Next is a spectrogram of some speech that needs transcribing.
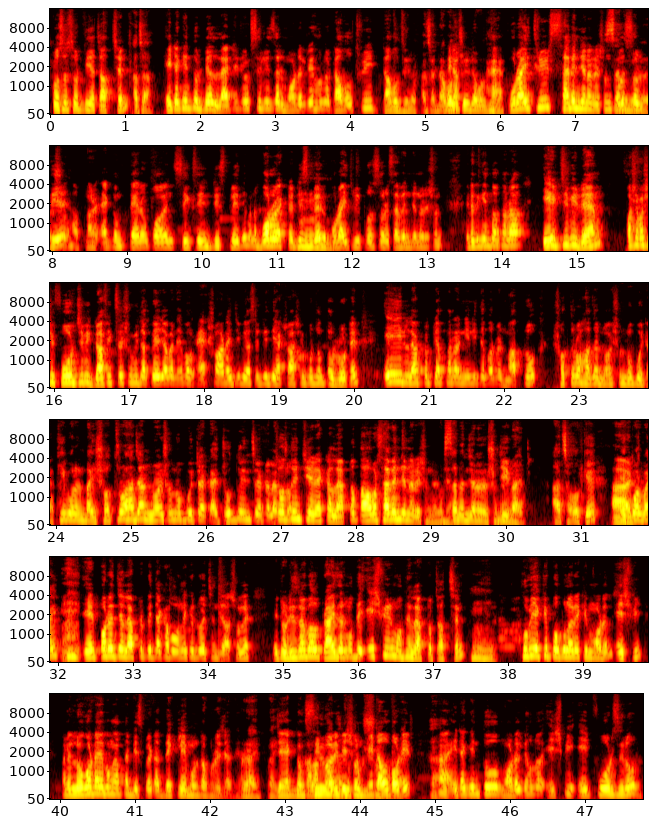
প্রসেসর দিয়ে চাচ্ছেন। আচ্ছা। এটা কিন্তু ডেল ল্যাটিটিউড সিরিজের মডেলটি হলো ডাবল থ্রি ডাবল জিরো আচ্ছা ডাবল থ্রি ডাবল হ্যাঁ core i three seven generation processor দিয়ে আপনার একদম তেরো পয়েন্ট সিক্স ইঞ্চ ডিসপ্লে দিয়ে মানে বড় একটা display. Core i three processor seven generation এটাতে কিন্তু আপনারা এইট জিবি র্যাম পাশাপাশি ফোর জিবি গ্রাফিক্সের সুবিধা পেয়ে যাবেন এবং একশো আঠাশ জিবি আছে যদি একশো আশি পর্যন্ত রোটেট এই ল্যাপটপটি আপনারা নিয়ে নিতে পারবেন মাত্র সতেরো হাজার নয়শো নব্বই টাকা। কি বলেন ভাই? সতেরো হাজার নয়শো নব্বই টাকায় চোদ্দ ইঞ্চের একটা চোদ্দ ইঞ্চির একটা ল্যাপটপ তাও আবার সেভেন জেনারেশনের সেভেন জেনারেশন। রাইট আচ্ছা ওকে এরপর ভাই? এরপরে যে ল্যাপটপটি দেখাবো অনেকে রয়েছেন যে আসলে একটু রিজনেবল প্রাইসের মধ্যে এইচপির মধ্যে ল্যাপটপ চাচ্ছেন। খুবই একটি পপুলার একটি মডেল এইচপি মানে লোগোটা এবং আপনার ডিসপ্লেটা দেখলেই মনটা ভরে যাবে রাইট ভাই যে একদম সিলভার এডিশন মেটাল বডির হ্যাঁ। এটা কিন্তু মডেলটা হলো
